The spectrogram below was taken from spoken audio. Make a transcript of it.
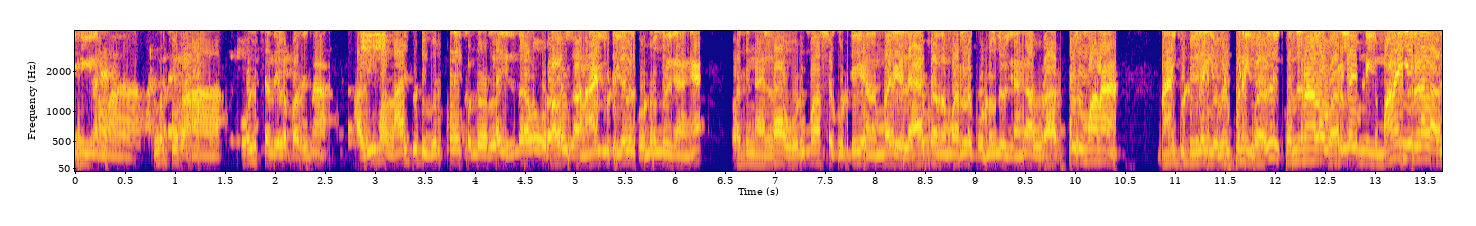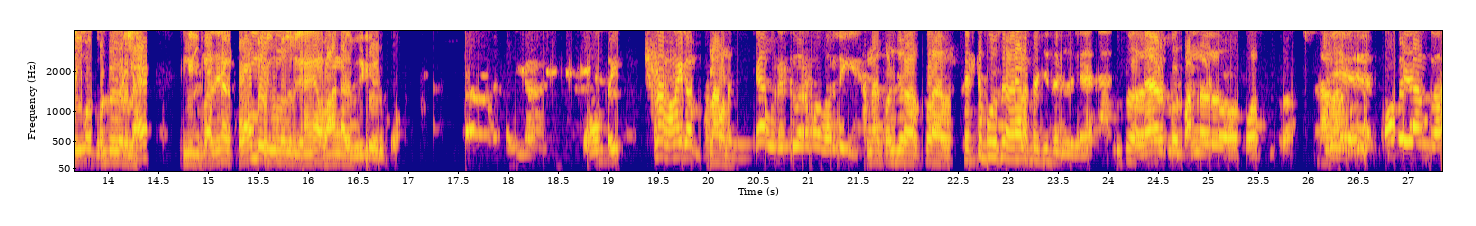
இன்னைக்கு நம்ம குணத்தூர் போலீஸ் சந்தையில பாத்தீங்கன்னா அதிகமா நாய்க்குட்டி விற்பனை கொண்டு வரல. இருந்தாலும் ஒரு அளவுக்கு நாய்க்குட்டிகளை கொண்டு வந்திருக்காங்க. பாத்தீங்கன்னா எல்லாம் ஒரு மாச குட்டி அந்த மாதிரி லேப் அந்த மாதிரிலாம் கொண்டு வந்திருக்காங்க. ஒரு அற்புதமான நாய்க்குட்டிகளை இங்க விற்பனைக்கு வருது. கொஞ்ச நாளா வரல. இன்னைக்கு மனைகிறனால அதிகமா கொண்டு வரல. இன்னைக்கு பாத்தீங்கன்னா கோம்பை கொண்டு வந்திருக்காங்க. வாங்க அதை வீடியோ எடுப்போம். கோம்பை அண்ணா வணக்கம். அண்ணா வணக்கம். ஏன் ஒரு ரெண்டு வாரமா வரலீங்க? அண்ணா கொஞ்சம் கொ- செட்டு புதுசா வேலை செஞ்சுட்டு புதுசா வேற ஒரு பண்ண கோம்பை தானுங்களா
